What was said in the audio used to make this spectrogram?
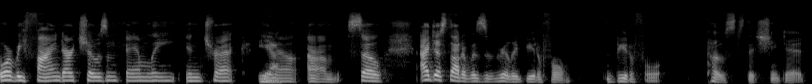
or we find our chosen family in Trek. You know, um, so I just thought it was a really beautiful, beautiful post that she did.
